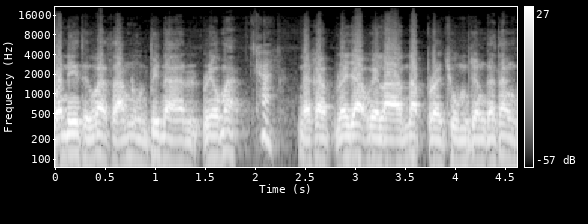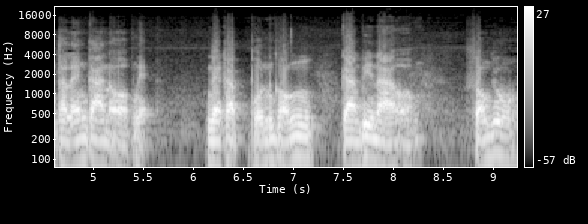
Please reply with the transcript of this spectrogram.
วันนี้ถือว่าสามนุนพิจารณาเร็วมากค่ะนะครับ ระยะเวลานับประชุมจนกระทั่งแถลงการออกเนี่ยนะครับ ผลของการพิจารณาออกสองชั่วโมง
